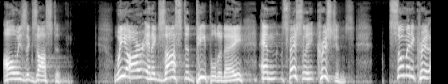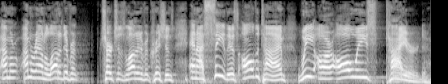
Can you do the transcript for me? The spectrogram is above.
always exhausted. We are an exhausted people today, and especially Christians. So many, I'm, I'm around a lot of different churches, a lot of different Christians, and I see this all the time. We are always tired.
